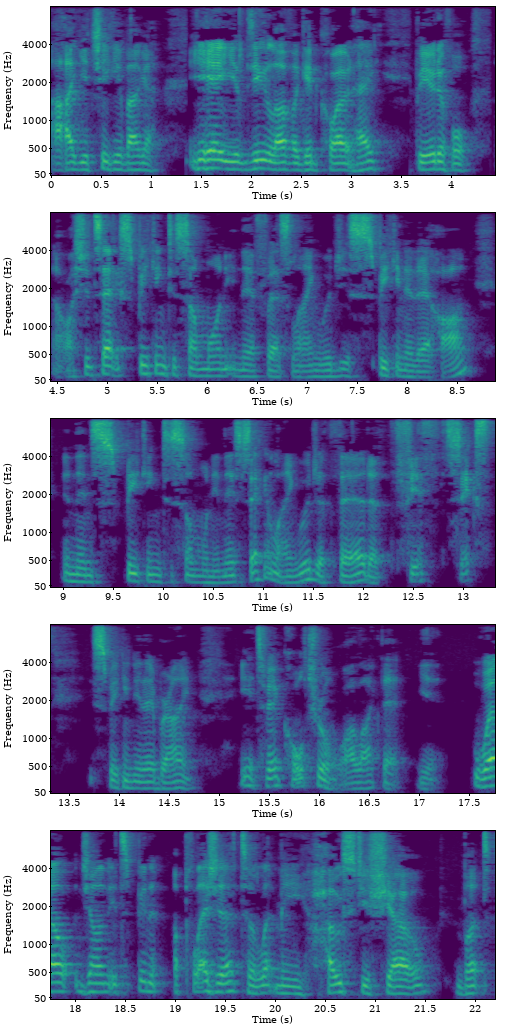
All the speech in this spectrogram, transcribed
Ah, you cheeky bugger. Yeah, you do love a good quote, hey? Beautiful. I should say, speaking to someone in their first language is speaking to their heart, and then speaking to someone in their second language, a third, a fifth, sixth, is speaking to their brain. Yeah, it's very cultural. I like that. Yeah. Well, John, it's been a pleasure to let me host your show, but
